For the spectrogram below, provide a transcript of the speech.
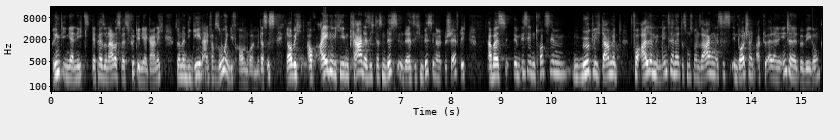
bringt ihnen ja nichts, der Personalausweis führt ihnen ja gar nicht, sondern die gehen einfach so in die Frauenräume. Das ist, glaube ich, auch eigentlich jedem klar, der sich das ein bisschen, der sich ein bisschen damit beschäftigt. Aber es ähm, ist eben trotzdem möglich, damit vor allem im Internet, das muss man sagen, es ist in Deutschland aktuell eine Internetbewegung,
